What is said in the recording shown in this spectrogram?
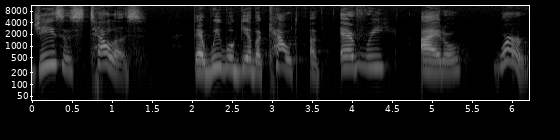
Jesus tells us that we will give account of every idle word.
